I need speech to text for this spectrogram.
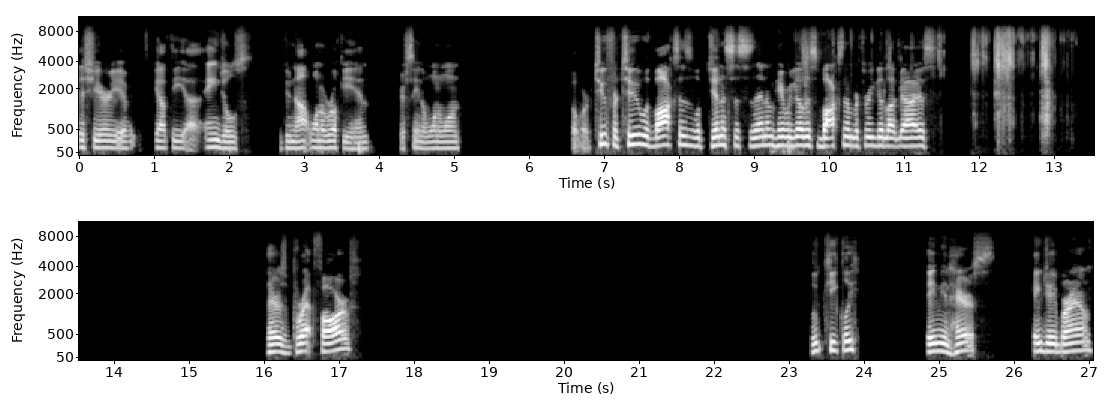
this year. You've got the uh, Angels. You do not want a rookie in. You're seeing a one-one. But we're two for two with boxes with Genesis in them. Here we go. This is box number three. Good luck, guys. There's Brett Favre. Luke Kuechly, Damien Harris, A.J. Brown,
